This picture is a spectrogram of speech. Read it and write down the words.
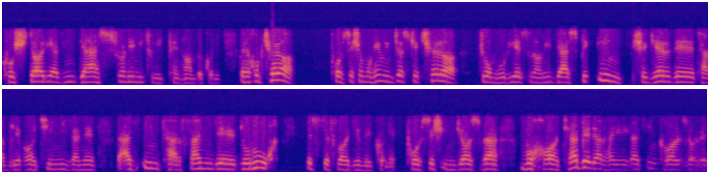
کشتاری از این دست رو نمی‌تونید پنهان بکنید. ولی خب چرا؟ پرسش مهم اینجاست که چرا جمهوری اسلامی دست به این شگرد تبلیغاتی می‌زنه و از این ترفند دروغ استفاده می‌کنه. پرسش اینجاست و مخاطب در حقیقت این کارزار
